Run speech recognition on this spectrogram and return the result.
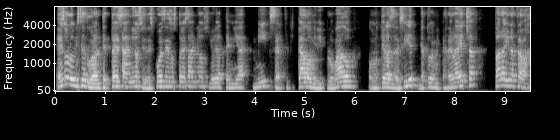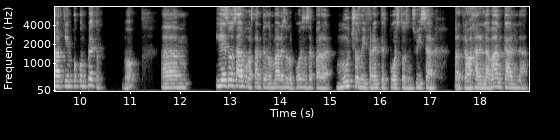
Eso lo hice durante tres años y después de esos tres años yo ya tenía mi certificado, mi diplomado, como quieras decir, ya tuve mi carrera hecha para ir a trabajar tiempo completo, ¿no? Um, y eso es algo bastante normal, eso lo puedes hacer para muchos diferentes puestos en Suiza, para trabajar en la banca,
